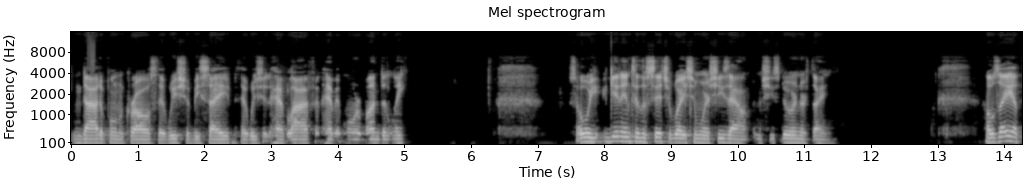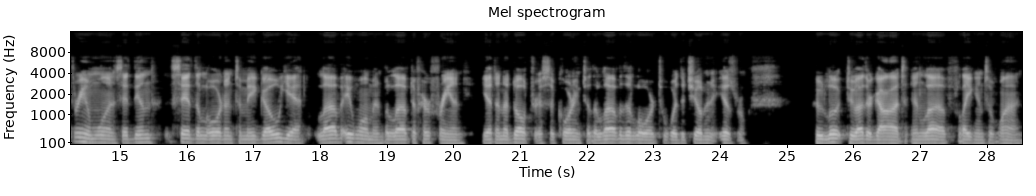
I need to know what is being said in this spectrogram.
and died upon a cross that we should be saved, that we should have life and have it more abundantly. So we get into the situation where she's out and she's doing her thing. Hosea 3 and 1 said, Then said the Lord unto me, Go yet, love a woman beloved of her friend, yet an adulteress according to the love of the Lord toward the children of Israel, who look to other gods and love flagons of wine.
